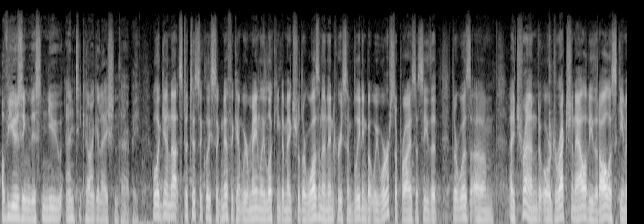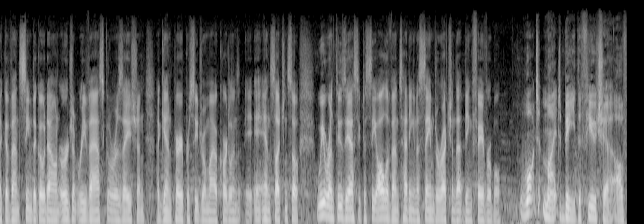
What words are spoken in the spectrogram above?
of using this new anticoagulation therapy? Well, again, not statistically significant. We were mainly looking to make sure there wasn't an increase in bleeding, but we were surprised to see that there was um, a trend or directionality that all ischemic events seemed to go down urgent revascularization, again, periprocedural myocardial and, and such. And so we were enthusiastic to see all events heading in the same direction, that being favorable. What might be the future of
